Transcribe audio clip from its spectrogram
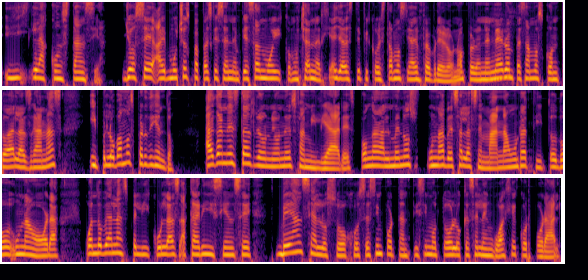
y la constancia yo sé, hay muchos papás que se empiezan muy con mucha energía, ya es típico, estamos ya en febrero, ¿no? Pero en enero empezamos con todas las ganas y lo vamos perdiendo. Hagan estas reuniones familiares, pongan al menos una vez a la semana, un ratito, una hora. Cuando vean las películas, acaríciense, véanse a los ojos, es importantísimo todo lo que es el lenguaje corporal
